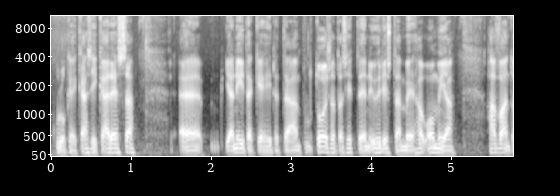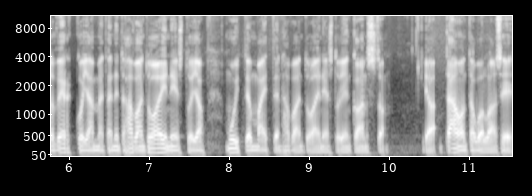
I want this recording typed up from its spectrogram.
kulkee käsi kädessä ja niitä kehitetään. Toisaalta sitten yhdistämme omia havaintoverkkojamme tai niitä havaintoaineistoja muiden maiden havaintoaineistojen kanssa – ja tämä on tavallaan se,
